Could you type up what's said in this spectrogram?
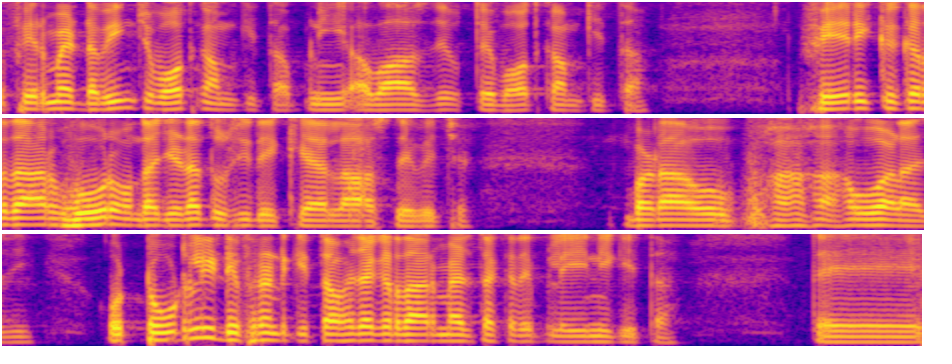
ਫਿਰ ਮੈਂ ਡਬਿੰਗ 'ਚ ਬਹੁਤ ਕੰਮ ਕੀਤਾ, ਆਪਣੀ ਆਵਾਜ਼ ਦੇ ਉੱਤੇ ਬਹੁਤ ਕੰਮ ਕੀਤਾ। ਫਿਰ ਇੱਕ ਕਿਰਦਾਰ ਹੋਰ ਆਉਂਦਾ ਜਿਹੜਾ ਤੁਸੀਂ ਦੇਖਿਆ ਲਾਸਟ ਦੇ ਵਿੱਚ। ਬੜਾ ਉਹ, ਹਾਂ ਹਾਂ ਉਹ ਵਾਲਾ ਜੀ। ਉਹ ਟੋਟਲੀ ਡਿਫਰੈਂਟ ਕੀਤਾ ਹੋਇਆ ਜਿਹਾ ਕਿਰਦਾਰ ਮੈਂ ਅੱਜ ਤੱਕ ਕਦੇ ਪਲੇ ਨਹੀਂ ਕੀਤਾ। ਤੇ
